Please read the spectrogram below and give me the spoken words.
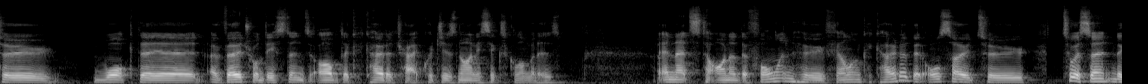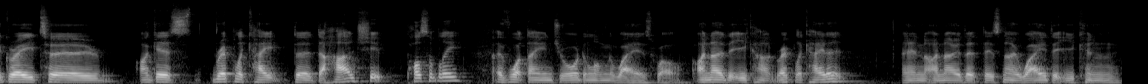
to walk the a virtual distance of the Kokoda track, which is 96 kilometres, and that's to honour the fallen who fell on Kokoda, but also to to a certain degree to I guess replicate the the hardship possibly of what they endured along the way as well. I know that you can't replicate it, and I know that there's no way that you can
